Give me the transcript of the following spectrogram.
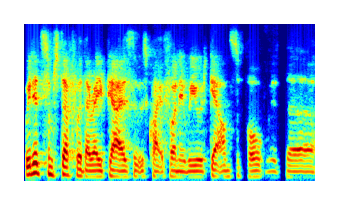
we did some stuff with their APIs that was quite funny. We would get on support with uh,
